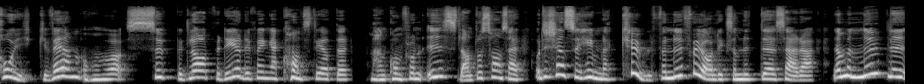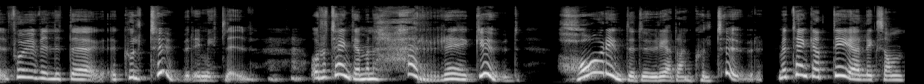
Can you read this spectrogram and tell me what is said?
pojkvän och hon var superglad för det, det var inga konstigheter. Men han kom från Island och sa så här, och det känns så himla kul för nu får jag liksom lite så här, eh, ja men nu blir, får ju vi lite kultur i mitt liv. Och då tänkte jag, men herregud, har inte du redan kultur? Men tänk att det är liksom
